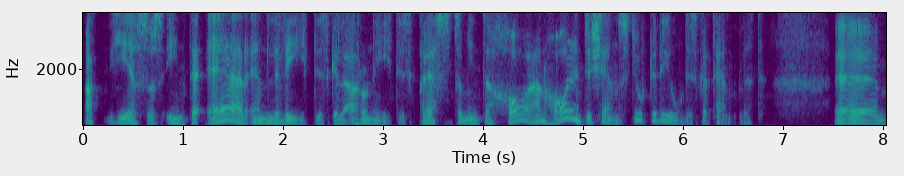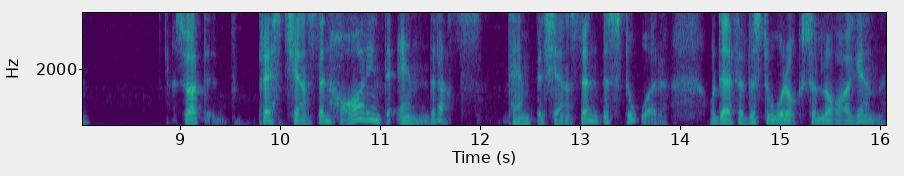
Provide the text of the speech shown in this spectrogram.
att Jesus inte är en levitisk eller aronitisk präst som inte har, han har inte tjänstgjort i det jordiska templet. Eh, så att prästtjänsten har inte ändrats. Tempeltjänsten består och därför består också lagen.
